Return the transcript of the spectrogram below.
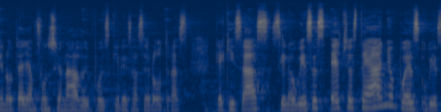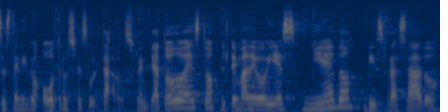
que no te hayan funcionado y pues quieres hacer otras que quizás si la hubieses hecho este año pues hubieses tenido otros resultados. Frente a todo esto, el tema de hoy es miedo disfrazado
